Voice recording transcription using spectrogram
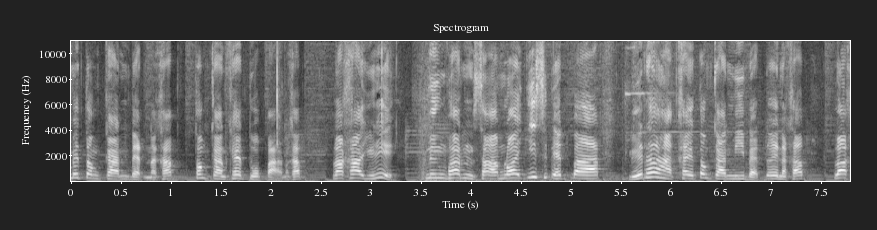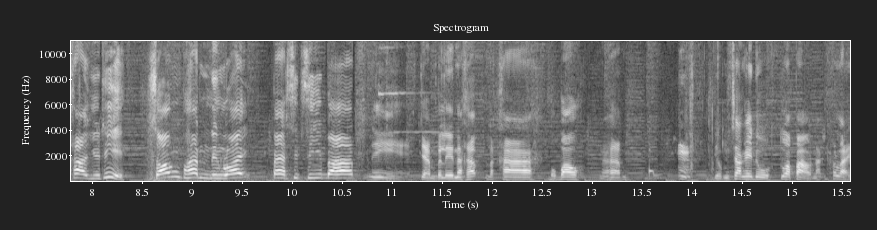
ไม่ต้องการแบตนะครับ ต้องการแค่ตัวเปล่านะครับ ราคาอยู่ที่ 1,321 บาท หรือถ้าหากใครต้องการมีแบตด้วยนะครับ ราคาอยู่ที่ 2,184 บาท นี่แจ่มไปเลยนะครับ ราคาเบาๆนะครับ เดี๋ยวผมช่างให้ดูตัวเปล่าหนักเท่าไหร่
